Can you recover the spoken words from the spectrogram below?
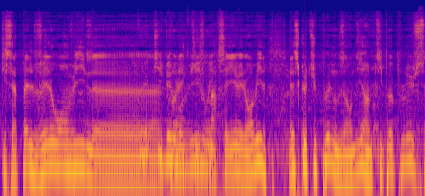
qui s'appelle Vélo en ville, Collectif Vélo en oui. marseillais Vélo en ville. Est-ce que tu peux nous en dire un petit peu plus?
